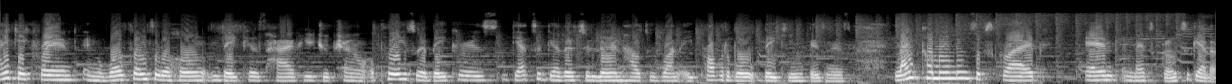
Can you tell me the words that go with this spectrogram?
Hi cake friend and welcome to the Home Bakers Hive YouTube channel, a place where bakers get together to learn how to run a profitable baking business. Like, comment and subscribe and let's grow together.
